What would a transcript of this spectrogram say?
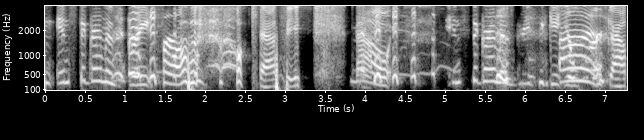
In, Instagram is great for all the oh, Kathy. No, Instagram is great to get your uh, work out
